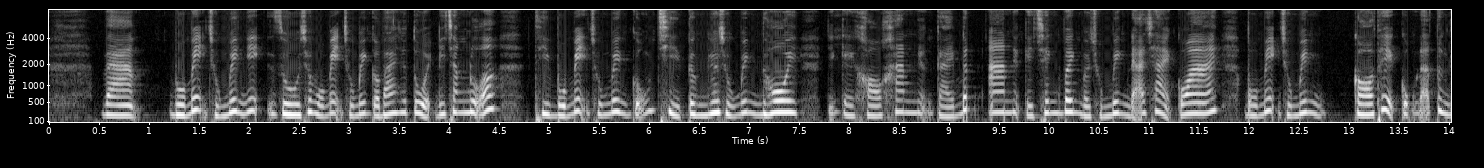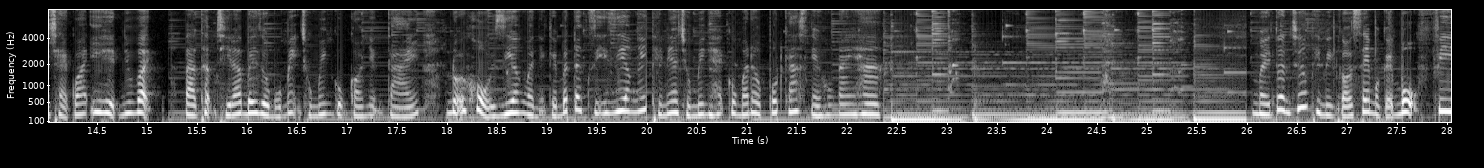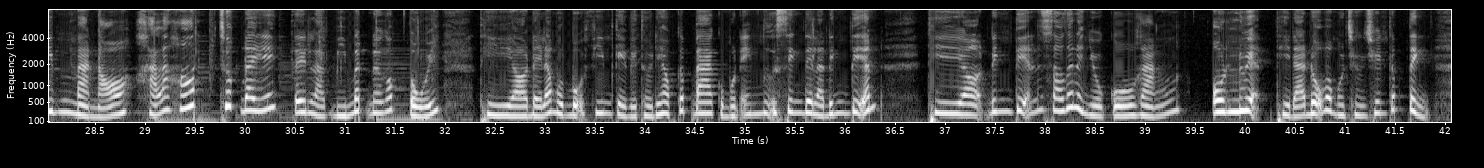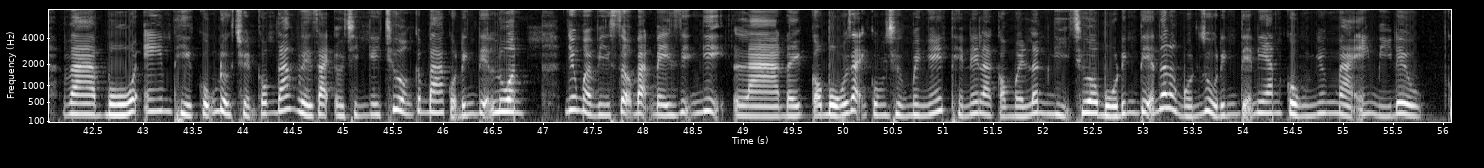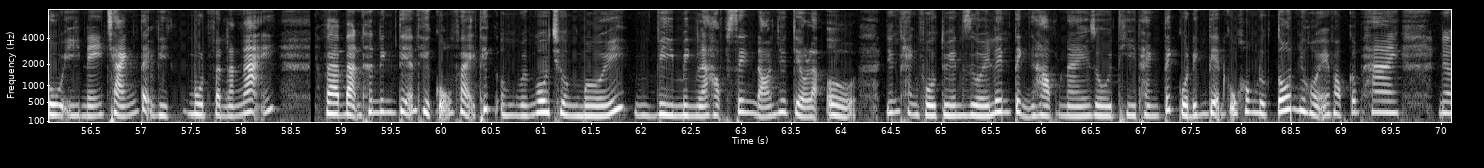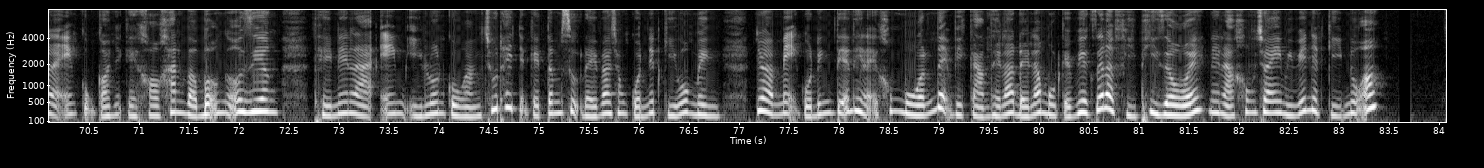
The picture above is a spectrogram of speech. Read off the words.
Và bố mẹ chúng mình ý dù cho bố mẹ chúng mình có bao nhiêu tuổi đi chăng nữa thì bố mẹ chúng mình cũng chỉ từng như chúng mình thôi. Những cái khó khăn những cái bất an những cái tranh vinh mà chúng mình đã trải qua ấy bố mẹ chúng mình có thể cũng đã từng trải qua y hệt như vậy. Và thậm chí là bây giờ bố mẹ chúng mình cũng có những cái nỗi khổ riêng và những cái bất đắc dĩ riêng ấy. Thế nên là chúng mình hãy cùng bắt đầu podcast ngày hôm nay ha. Mấy tuần trước thì mình có xem một cái bộ phim mà nó khá là hot trước đây ấy tên là bí mật nơi góc tối. Thì uh, đấy là một bộ phim kể về thời đi học cấp 3 của một em nữ sinh tên là Đinh Tiễn. Thì uh, Đinh Tiễn sau rất là nhiều cố gắng ôn luyện thì đã đỗ vào một trường chuyên cấp tỉnh. Và bố em thì cũng được chuyển công tác về dạy ở chính cái trường cấp 3 của Đinh Tiễn luôn. Nhưng mà vì sợ bạn bè dị nghị là đấy, có bố dạy cùng trường mình ấy, Thế nên là có mấy lần nghỉ trưa bố Đinh Tiễn rất là muốn rủ Đinh Tiễn đi ăn cùng. Nhưng mà em ý đều cố ý né tránh tại vì một phần là ngại và bản thân Đinh Tiễn thì cũng phải thích ứng với ngôi trường mới, vì mình là học sinh đó như kiểu là ở những thành phố tuyến dưới lên tỉnh học này, rồi thì thành tích của Đinh Tiễn cũng không được tốt như hồi em học cấp 2 nên là em cũng có những cái khó khăn và bỡ ngỡ riêng. Thế nên là em ý luôn cố gắng chút hết những cái tâm sự đấy vào trong cuốn nhật ký của mình. Nhưng mà mẹ của Đinh Tiễn thì lại không muốn, tại vì cảm thấy là đấy là một cái việc rất là phí thì giờ ấy, nên là không cho em ý viết nhật ký nữa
